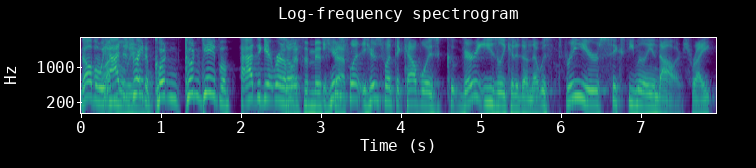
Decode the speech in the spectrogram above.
No, but we had to trade him. Couldn't couldn't keep him. Had to get rid so of him. That's a misstep. Here's what here's what the Cowboys could, very easily could have done. That was three years, sixty million dollars, right?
